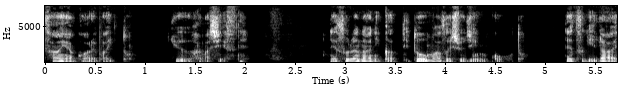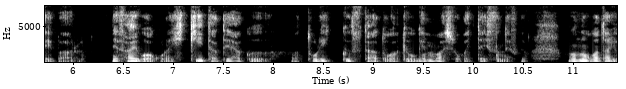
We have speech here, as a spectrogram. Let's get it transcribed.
3役あればいいという話ですね。で、それは何かっていうと、まず主人公と。で、次、ライバル。で、最後はこれ、引き立て役、まあ、トリックスターとか狂言回しとか言ったりするんですけど、物語を流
